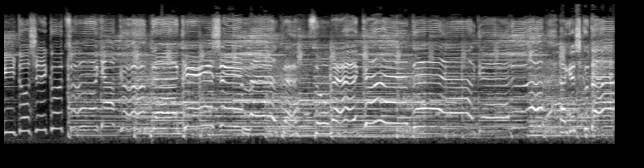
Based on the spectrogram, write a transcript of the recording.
愛しく強く抱きしめて染めてあげる激しくて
